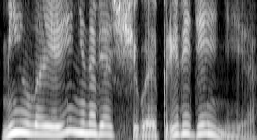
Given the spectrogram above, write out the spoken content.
милое и ненавязчивое привидение.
